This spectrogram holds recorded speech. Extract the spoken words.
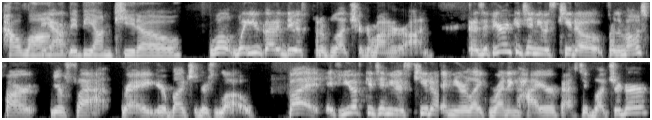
How long yeah. would they be on keto? Well, what you got to do is put a blood sugar monitor on. Because if you're in continuous keto, for the most part, you're flat, right? Your blood sugar's low. But if you have continuous keto and you're like running higher fasting blood sugar,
